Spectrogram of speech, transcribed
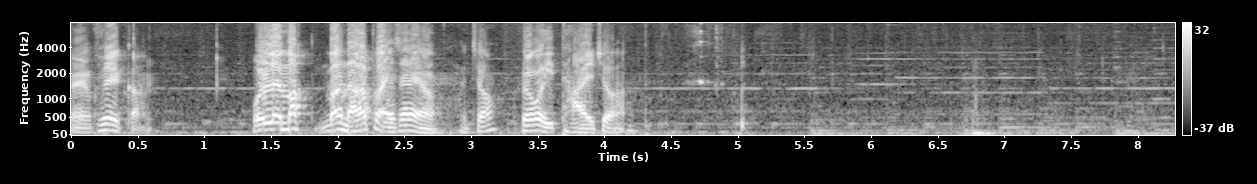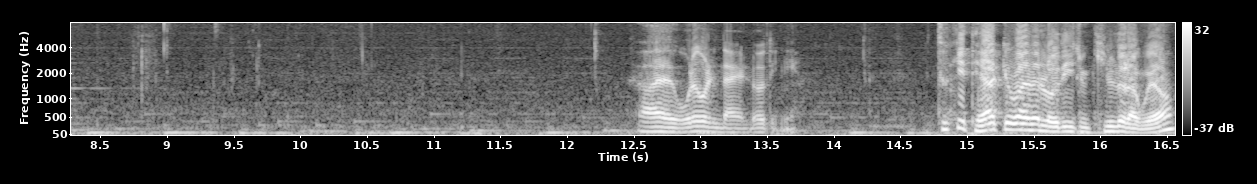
예 그러니까 원래 막 막 나갈 뻔 아니잖아요. 그쵸? 그런 거다 알죠? 아이 오래 걸린다 이 로딩이. 특히 대학교 가는 로딩이 좀 길더라고요.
